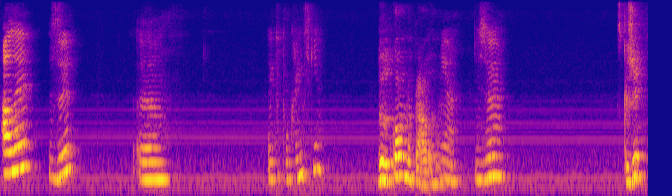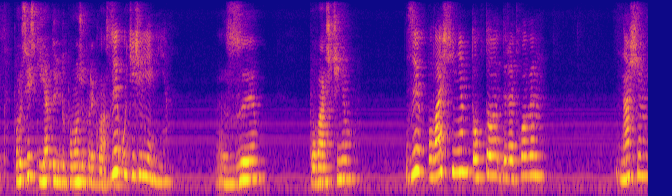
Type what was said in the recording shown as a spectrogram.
Але з. Е, як то по-українськи? Додатковими правилами. Ні. З. Скажи по-російськи, я тобі допоможу перекласти. З перекласти. З поважченням. З поважченням, тобто додатковим нашим,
